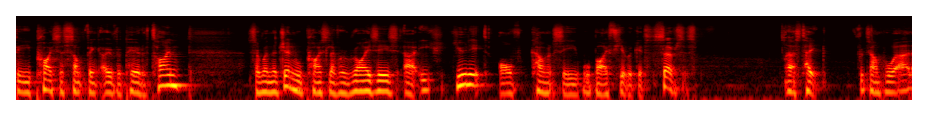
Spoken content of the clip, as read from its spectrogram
the price of something over a period of time. So, when the general price level rises, uh, each unit of currency will buy fewer goods and services. Let's take, for example, uh,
